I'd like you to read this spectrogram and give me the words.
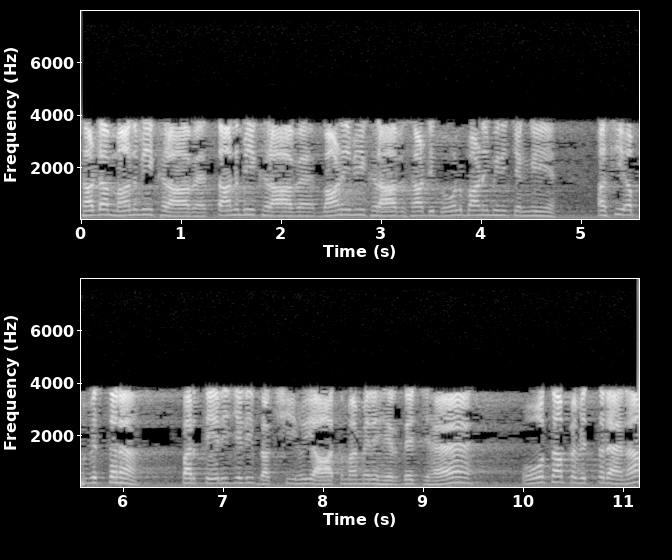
ਸਾਡਾ ਮਨ ਵੀ ਖਰਾਬ ਹੈ, ਤਨ ਵੀ ਖਰਾਬ ਹੈ, ਬਾਣੀ ਵੀ ਖਰਾਬ ਸਾਡੀ ਬੋਲ ਬਾਣੀ ਵੀ ਨਹੀਂ ਚੰਗੀ ਹੈ। ਅਸੀਂ ਅਪਵਿੱਤਰ ਹਾਂ ਪਰ ਤੇਰੀ ਜਿਹੜੀ ਬਖਸ਼ੀ ਹੋਈ ਆਤਮਾ ਮੇਰੇ ਹਿਰਦੇ 'ਚ ਹੈ, ਉਹ ਤਾਂ ਪਵਿੱਤਰ ਹੈ ਨਾ।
